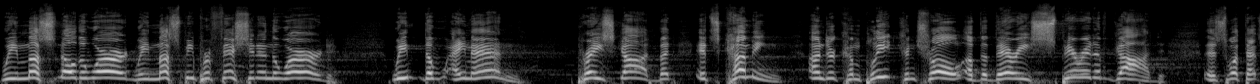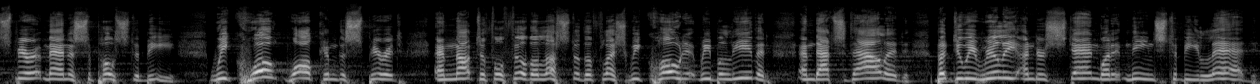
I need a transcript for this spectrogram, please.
we must know the word. We must be proficient in the word. We the amen. Praise God. But it's coming under complete control of the very spirit of God is what that spirit man is supposed to be. We quote, walk in the spirit and not to fulfill the lust of the flesh. We quote it, we believe it, and that's valid. But do we really understand what it means to be led?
